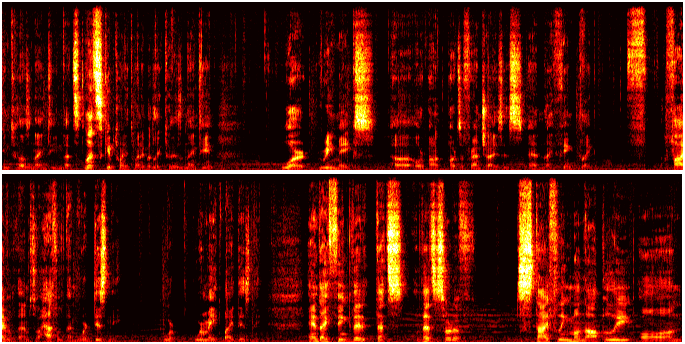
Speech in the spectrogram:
in 2019. Let's let's skip 2020, but like 2019 were remakes uh, or parts of franchises, and I think like five of them, so half of them were Disney, were were made by Disney, and I think that that's that's a sort of stifling monopoly on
